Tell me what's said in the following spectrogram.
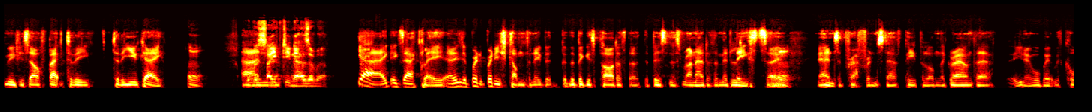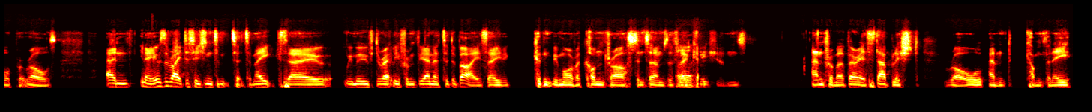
move yourself back to the to the UK. Hmm. And, the safety net, as it were. Yeah, exactly. And it's a British company, but, but the biggest part of the, the business run out of the Middle East. So hmm hence a preference to have people on the ground there, you know, albeit with corporate roles. And you know, it was the right decision to, to, to make. So we moved directly from Vienna to Dubai. So it couldn't be more of a contrast in terms of locations. And from a very established role and company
